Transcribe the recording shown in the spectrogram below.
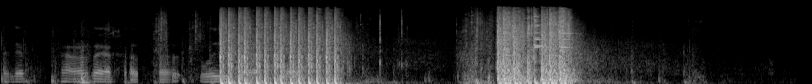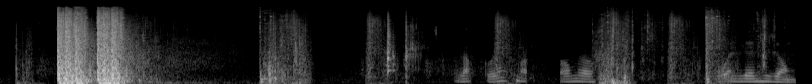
Seleb nerede yakaladı? Bu yüzden lắc cuối mà ôm rồi cuốn lên dòng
